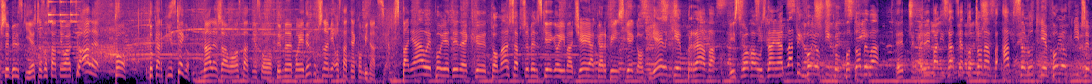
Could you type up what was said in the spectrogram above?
Przybylski jeszcze z ostatnią akcją, ale to do Karpińskiego należało ostatnie słowo w tym e, pojedynku, przynajmniej ostatnia kombinacja. Wspaniały pojedynek y, Tomasza Przybylskiego i Macieja Karpińskiego. Wielkie brawa i słowa uznania dla tych wojowników, bo to była rywalizacja toczona w absolutnie wojowniczym,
